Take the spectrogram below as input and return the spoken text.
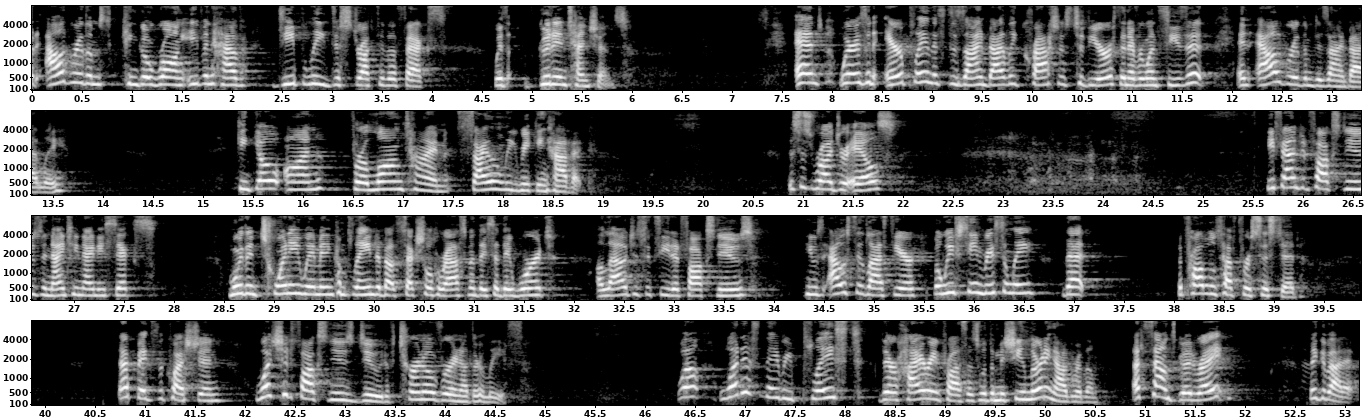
But algorithms can go wrong, even have deeply destructive effects with good intentions. And whereas an airplane that's designed badly crashes to the earth and everyone sees it, an algorithm designed badly can go on for a long time, silently wreaking havoc. This is Roger Ailes. He founded Fox News in 1996. More than 20 women complained about sexual harassment. They said they weren't allowed to succeed at Fox News. He was ousted last year, but we've seen recently that the problems have persisted. That begs the question what should Fox News do to turn over another leaf? Well, what if they replaced their hiring process with a machine learning algorithm? That sounds good, right? Think about it.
